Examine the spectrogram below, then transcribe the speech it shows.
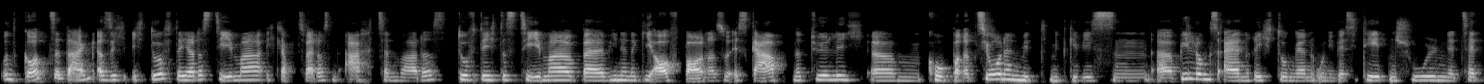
Und Gott sei Dank, also ich, ich durfte ja das Thema, ich glaube 2018 war das, durfte ich das Thema bei Wien Energie aufbauen. Also es gab natürlich ähm, Kooperationen mit, mit gewissen äh, Bildungseinrichtungen, Universitäten, Schulen etc.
